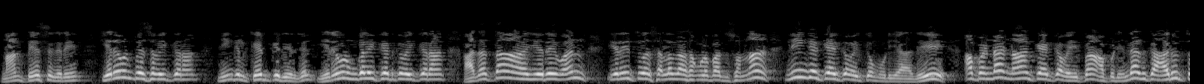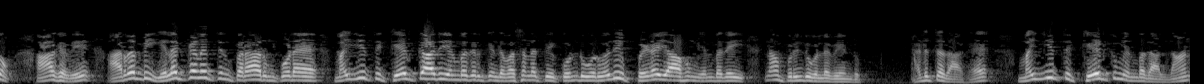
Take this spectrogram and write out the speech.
நான் பேசுகிறேன் இறைவன் பேச வைக்கிறான். நீங்கள் கேட்கிறீர்கள் இறைவன் உங்களை கேட்க வைக்கிறான். அதைத்தான் இறைவன் இறைத்துவ சல்லதாஸ் அவங்கள பார்த்து சொன்னா நீங்க கேட்க வைக்க முடியாது. அப்படின்னா நான் கேட்க வைப்பேன் அப்படின்னு அதுக்கு அர்த்தம். ஆகவே அரபி இலக்கணத்தின் பெறாரும் கூட மையத்து கேட்காது என்பதற்கு இந்த வசனத்தை கொண்டு வருவது பிழையாகும் என்பதை நாம் புரிந்து கொள்ள வேண்டும். அடுத்ததாக மையத்து கேட்கும் என்பதால் தான்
